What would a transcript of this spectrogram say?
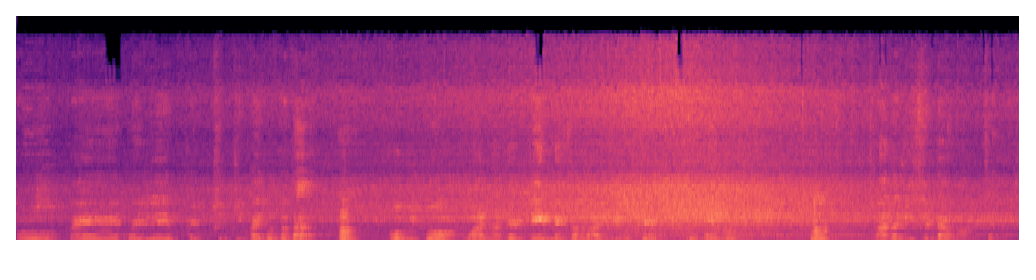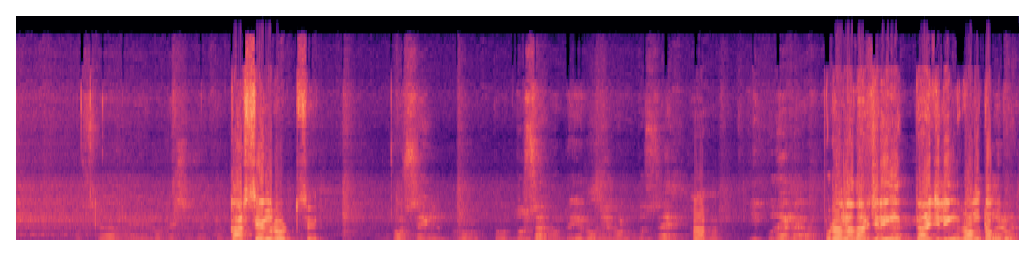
वो मैं पहले फिफ्टी फाइव बोलता था। हाँ। अभी तो one hundred ten national highway होते मेन रोड हाँ। नानाली से डाउन आना चाहिए। उसका मैं लोकेशन देखता हूँ। कारसेंग रोड से। क्रॉसिंग रोड तो दूसरा रोड है। ये रोड रोड दूसरा है। हाँ हाँ। ये पुराना पुराना दार्जिलिंग दार्जिलिंग रोंगटोंग रोड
